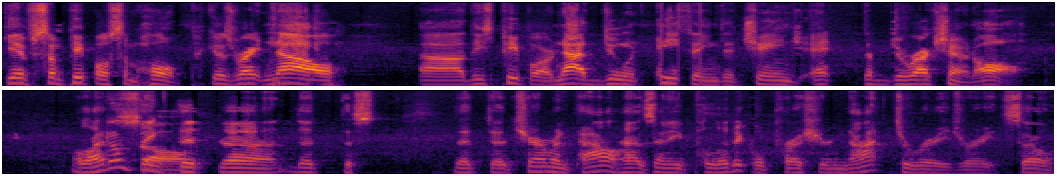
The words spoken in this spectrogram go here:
give some people some hope because right now, uh, these people are not doing anything to change the direction at all. Well, I don't So- think that uh, that this that uh, Chairman Powell has any political pressure not to raise rates. So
